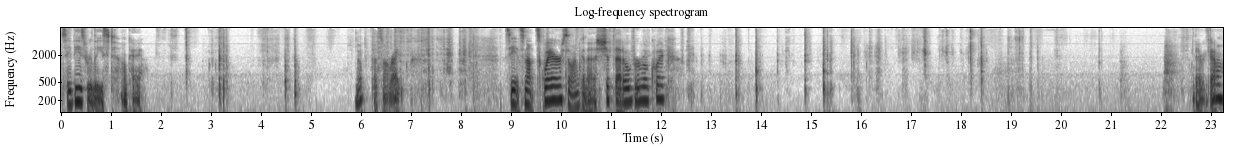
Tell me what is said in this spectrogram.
See, these released. Okay. Nope, that's not right. See, it's not square, so I'm going to shift that over real quick. There we go.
